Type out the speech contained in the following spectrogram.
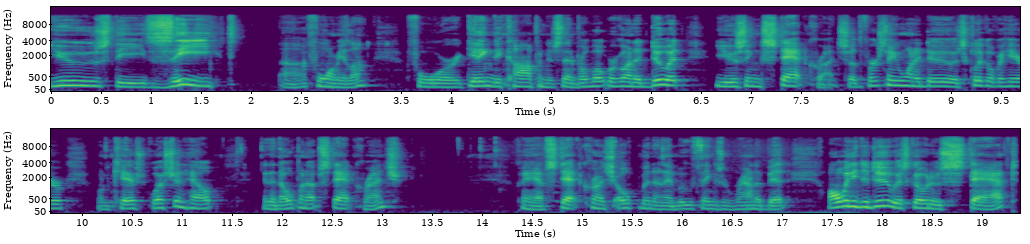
use the Z uh, formula for getting the confidence interval, but we're going to do it using StatCrunch. So the first thing we want to do is click over here on question help and then open up StatCrunch. Okay, I have StatCrunch open and I move things around a bit. All we need to do is go to Stat,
